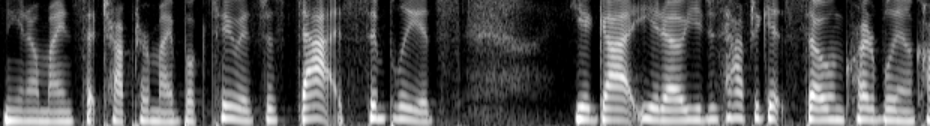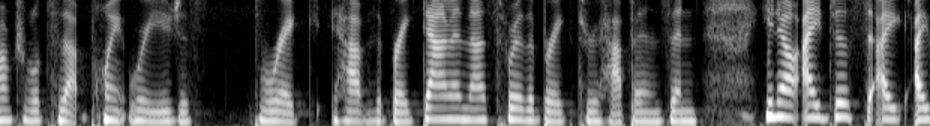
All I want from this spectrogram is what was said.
you know mindset chapter of my book too. Is just that simply it's you got you know you just have to get so incredibly uncomfortable to that point where you just break have the breakdown and that's where the breakthrough happens and you know i just i i,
